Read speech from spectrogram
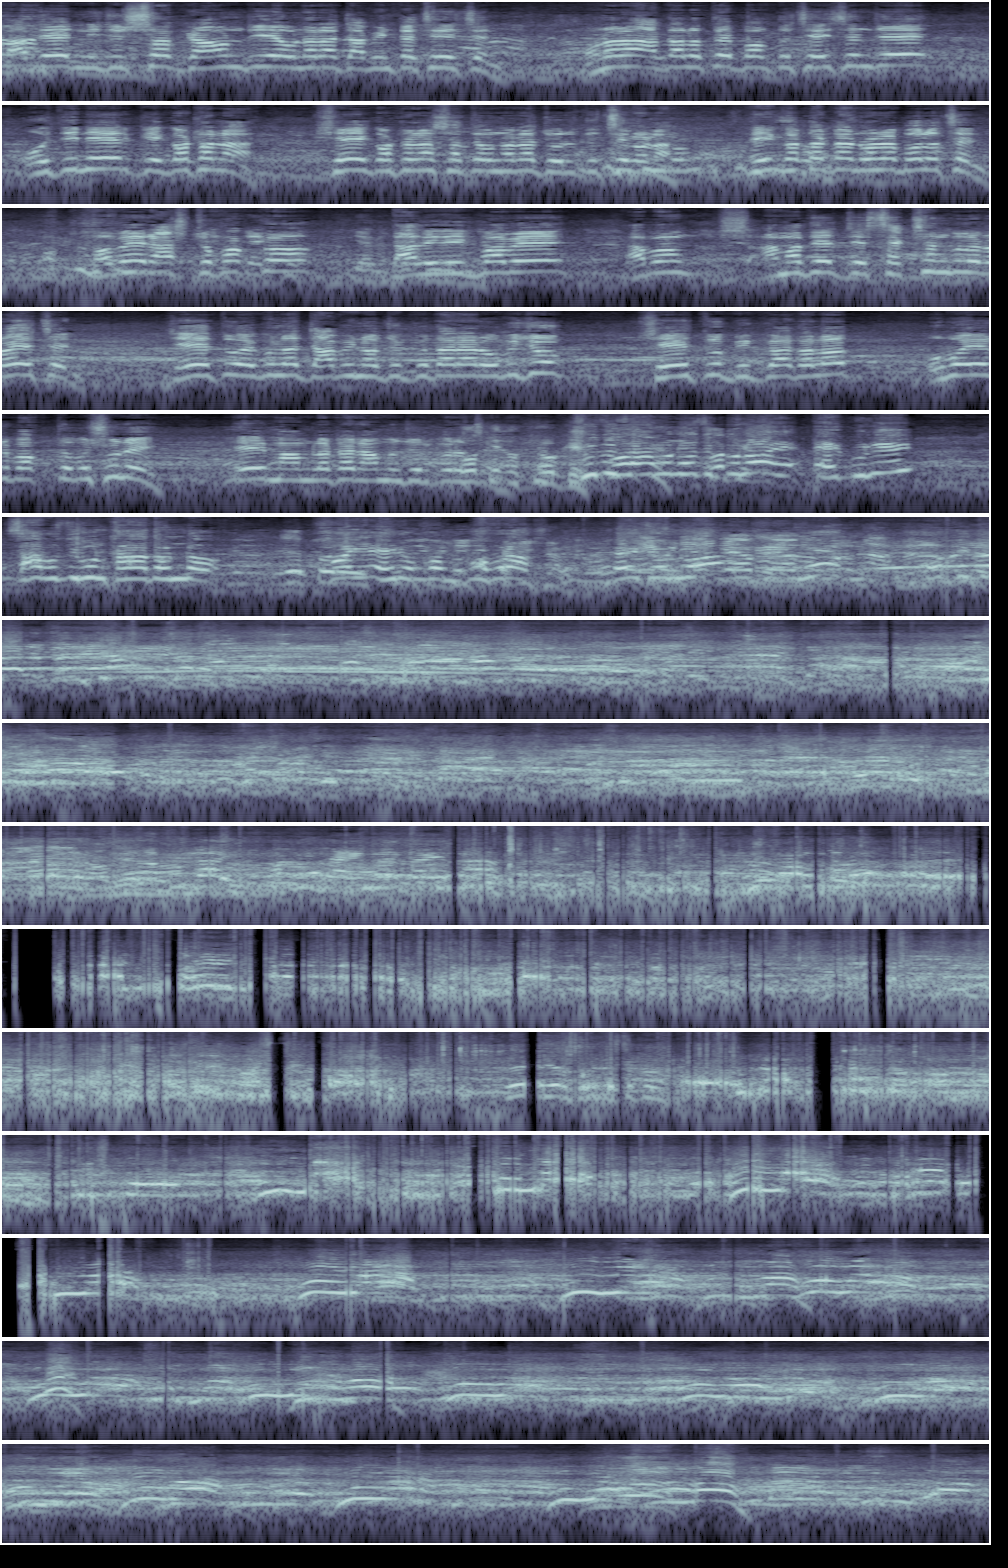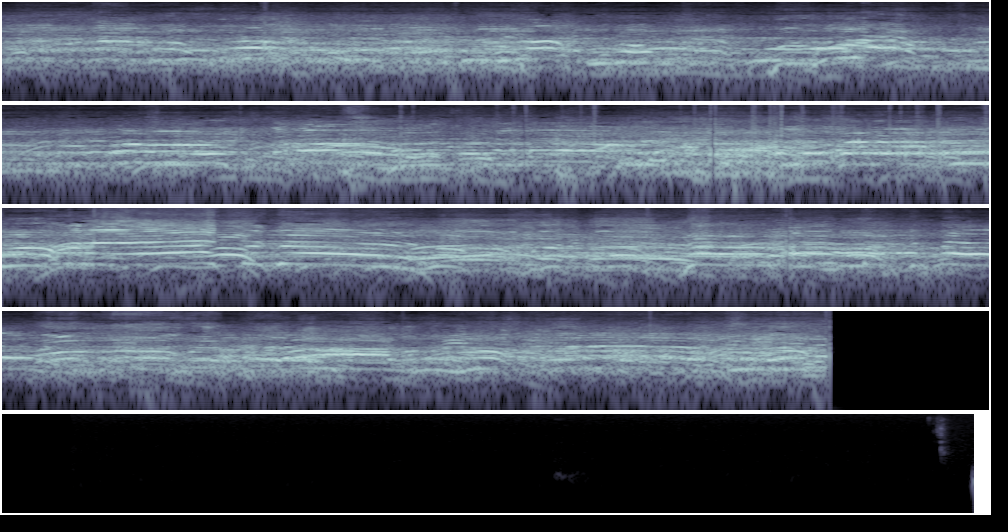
তাদের নিজস্ব গ্রাউন্ড দিয়ে ওনারা জামিনটা চেয়েছেন। ওনারা আদালতে বলতে চেয়েছেন যে ওই দিনের যে ঘটনা সেই ঘটনার সাথে ওনারা জড়িত ছিল না। এই কথাটা ওনারা বলেছেন। তবে রাষ্ট্রপক্ষ দালিলিকভাবে এবং আমাদের যে সেকশনগুলো রয়েছেন যেহেতু এগুলো জামিন অযোগ্যতার অভিযোগ সেহেতু বিজ্ঞ আদালত উভয়ের বক্তব্য শুনে এই মামলাটা নামঞ্জুর করেছে। শুধু নয় এগুলি যাবজ্জীবন কারাদণ্ড। হয় এইরকম অপরাধ। এই জন্য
